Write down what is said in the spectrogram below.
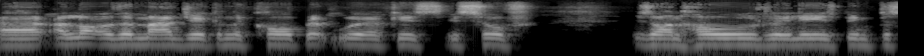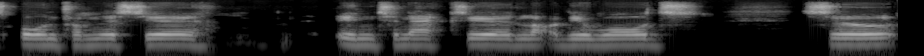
Uh, a lot of the magic and the corporate work is, is sort of is on hold. Really, has been postponed from this year into next year. A lot of the awards. So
